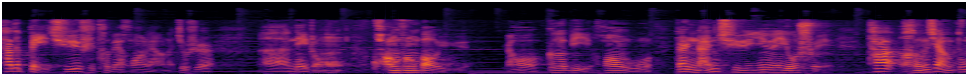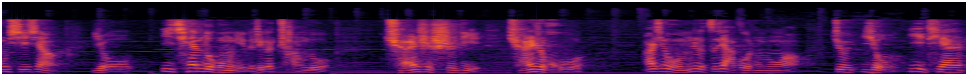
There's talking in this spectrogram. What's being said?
它的北区是特别荒凉的，就是呃那种狂风暴雨，然后戈壁荒芜。但是南区因为有水，它横向东西向有一千多公里的这个长度。全是湿地，全是湖，而且我们这个自驾过程中啊，就有一天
